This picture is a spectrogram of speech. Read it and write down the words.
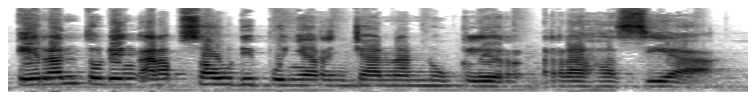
Iran tuding Arab Saudi punya rencana nuklir rahasia.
